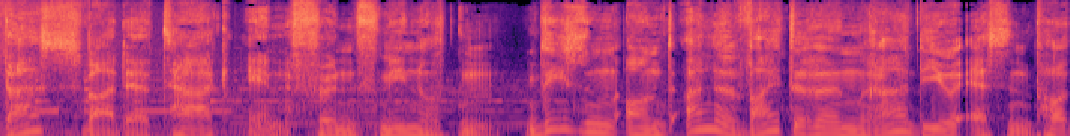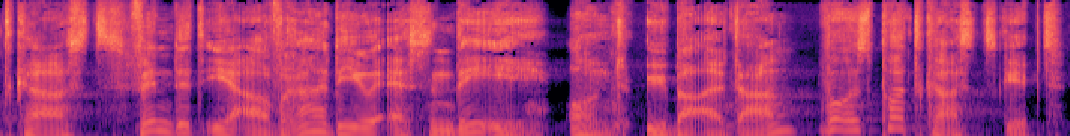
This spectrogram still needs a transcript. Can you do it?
Das war der Tag in fünf Minuten. Diesen und alle weiteren Radio Essen Podcasts findet ihr auf radioessen.de und überall da, wo es Podcasts gibt.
